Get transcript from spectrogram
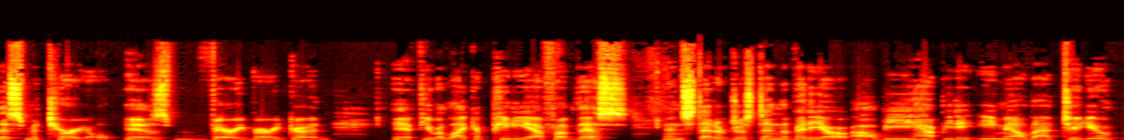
this material is very, very good. If you would like a PDF of this instead of just in the video, I'll be happy to email that to you.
